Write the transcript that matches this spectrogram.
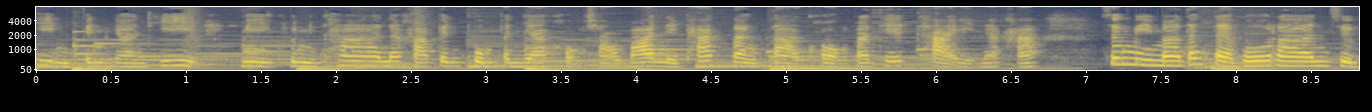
ถิ่นเป็นงานที่มีคุณค่านะคะ เป็นภูมิปัญญาของชาวบ้านในภาคต่างๆ ของประเทศไทยนะคะ ซึ่งมีมาตั้งแต่โบราณสืบ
